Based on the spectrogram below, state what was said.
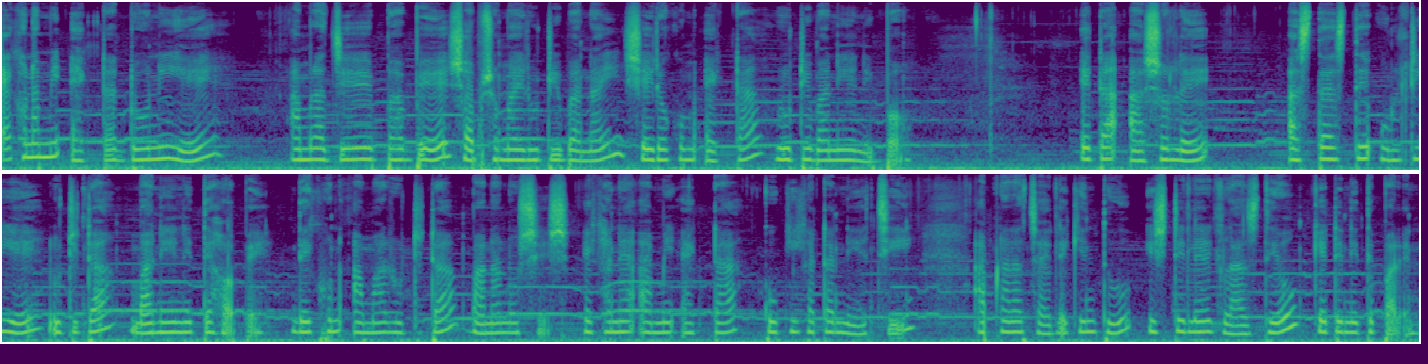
এখন আমি একটা ডো নিয়ে আমরা যেভাবে সবসময় রুটি বানাই সেই রকম একটা রুটি বানিয়ে নিব। এটা আসলে আস্তে আস্তে উল্টিয়ে রুটিটা বানিয়ে নিতে হবে। দেখুন, আমার রুটিটা বানানো শেষ। এখানে আমি একটা কুকি কাটা নিয়েছি। আপনারা চাইলে কিন্তু স্টিলের গ্লাস দিয়েও কেটে নিতে পারেন।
